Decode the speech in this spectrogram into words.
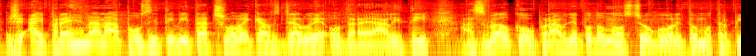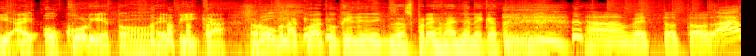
že aj prehnaná pozitivita človeka vzdialuje od reality a s veľkou pravdepodobnosťou kvôli tomu trpí aj okolie toho hepíka. Rovnako ako keď je niekto zase prehnane negatívny. A veď toto. A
